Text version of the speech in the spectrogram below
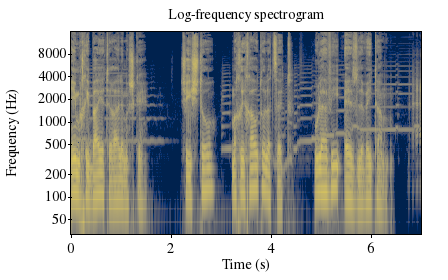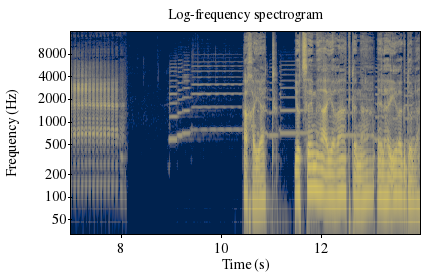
עם חיבה יתרה למשקה, שאשתו מכריחה אותו לצאת ולהביא עז לביתם. החייט יוצא מהעיירה הקטנה אל העיר הגדולה,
